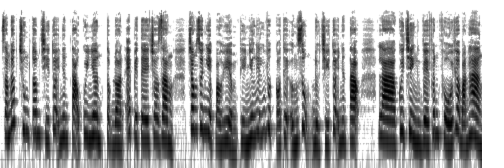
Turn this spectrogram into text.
giám đốc Trung tâm Trí tuệ nhân tạo Quy Nhơn, tập đoàn FPT cho rằng, trong doanh nghiệp bảo hiểm thì những lĩnh vực có thể ứng dụng được trí tuệ nhân tạo là quy trình về phân phối và bán hàng,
